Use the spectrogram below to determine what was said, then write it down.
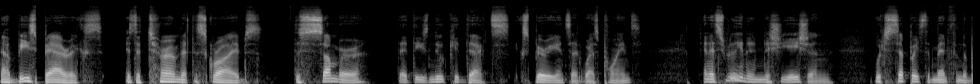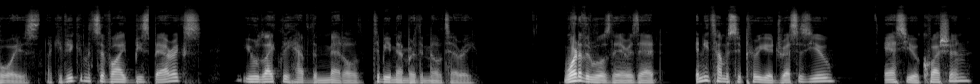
Now, Beast Barracks is a term that describes the summer that these new cadets experience at West And it's really an initiation which separates the men from the boys. Like if you can survive Beast Barracks, you likely have the mettle to be a member of the military. One of the rules there is that anytime a superior addresses you, asks you a question,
